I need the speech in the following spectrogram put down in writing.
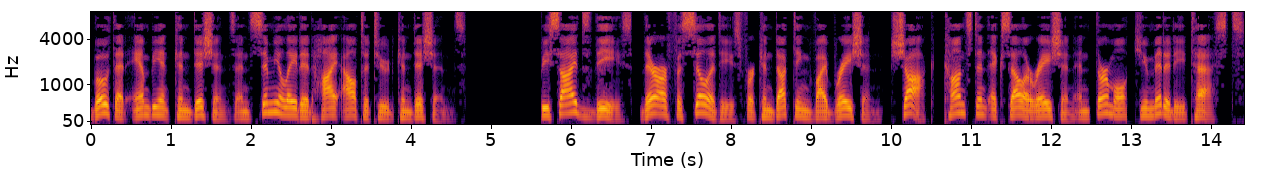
both at ambient conditions and simulated high-altitude conditions. Besides these, there are facilities for conducting vibration, shock, constant acceleration and thermal, humidity tests.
